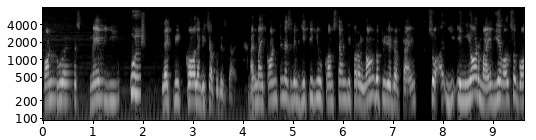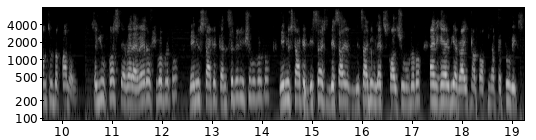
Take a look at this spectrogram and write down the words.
con who has made you push let me call and reach out to this guy and my content has been hitting you constantly for a longer period of time so uh, in your mind you have also gone through the funnel so you first were aware of Subhobroto, then you started considering Subhobroto, then you started decide, deciding let's call Subhobroto, and here we are right now talking after two weeks.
